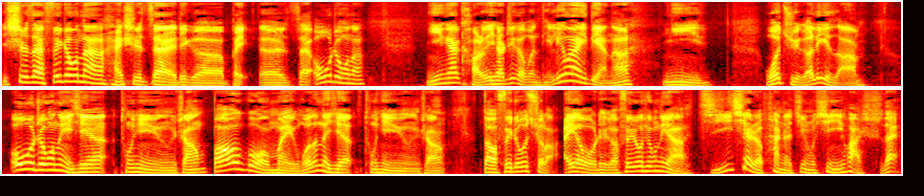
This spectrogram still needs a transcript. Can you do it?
是在非洲呢，还是在这个北呃在欧洲呢？你应该考虑一下这个问题。另外一点呢，你我举个例子啊。欧洲那些通信运营商，包括美国的那些通信运营商，到非洲去了。哎呦，这个非洲兄弟啊，急切着盼着进入信息化时代。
